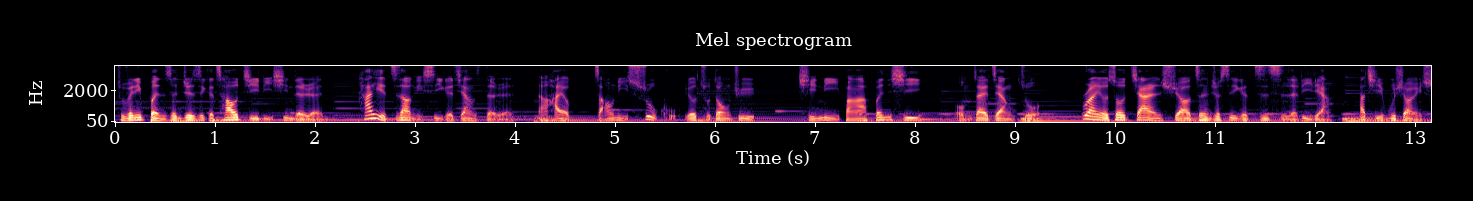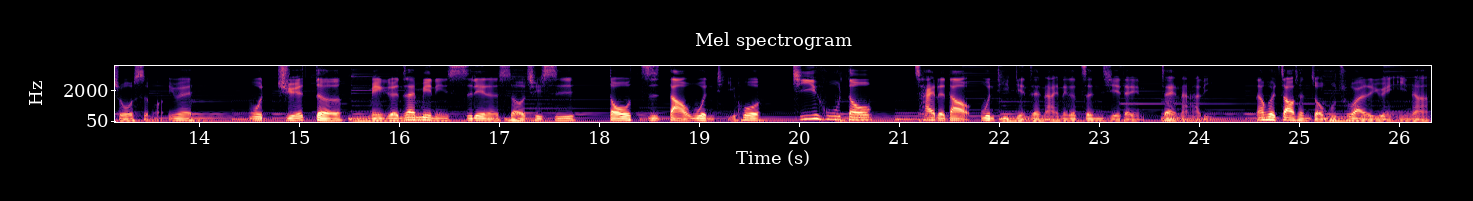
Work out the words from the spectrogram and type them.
除非你本身就是一个超级理性的人，他也知道你是一个这样子的人，然后还有找你诉苦，有主动去 请你帮他分析，我们再这样做。不然有时候家人需要真的就是一个支持的力量，他其实不需要你说什么，因为我觉得每个人在面临失恋的时候，其实都知道问题，或几乎都猜得到问题点在哪里，那个症结在在哪里。那会造成走不出来的原因啊，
